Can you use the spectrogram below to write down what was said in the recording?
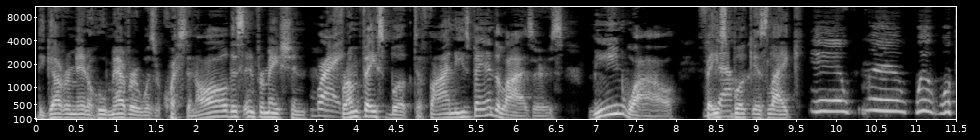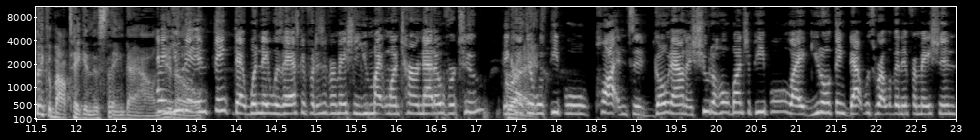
the government or whomever was requesting all this information right. from Facebook to find these vandalizers. Meanwhile, Facebook yeah. is like, yeah, well, we'll we'll think about taking this thing down. And you, you didn't think that when they was asking for this information, you might want to turn that over too, because right. there was people plotting to go down and shoot a whole bunch of people. Like, you don't think that was relevant information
